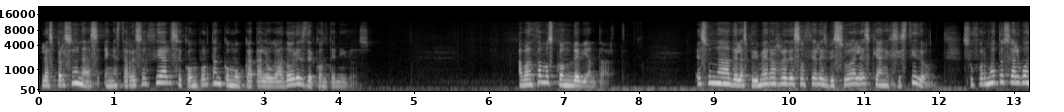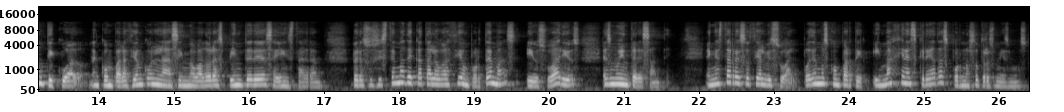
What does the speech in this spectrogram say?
Las personas en esta red social se comportan como catalogadores de contenidos. Avanzamos con DeviantArt. Es una de las primeras redes sociales visuales que han existido. Su formato es algo anticuado en comparación con las innovadoras Pinterest e Instagram, pero su sistema de catalogación por temas y usuarios es muy interesante. En esta red social visual podemos compartir imágenes creadas por nosotros mismos,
